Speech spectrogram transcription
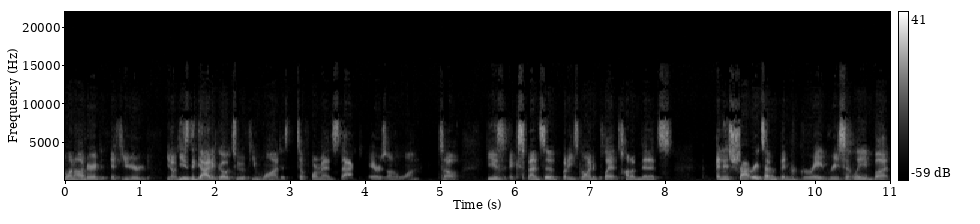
One hundred. If you're, you know, he's the guy to go to if you want to format stack Arizona one. So he is expensive, but he's going to play a ton of minutes. And his shot rates haven't been great recently, but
